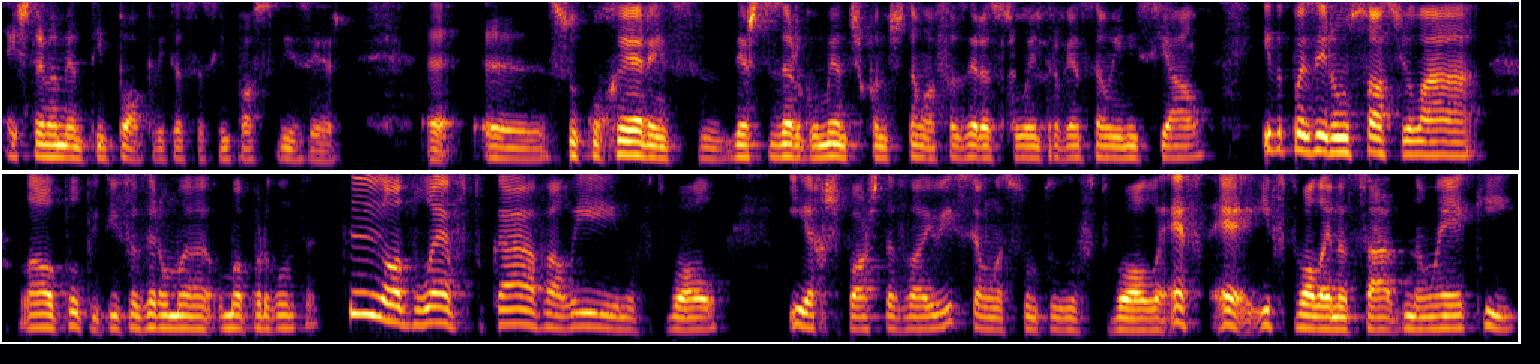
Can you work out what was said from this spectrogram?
é extremamente hipócrita, se assim posso dizer, uh, uh, socorrerem-se destes argumentos quando estão a fazer a sua intervenção inicial e depois ir um sócio lá, lá ao púlpito e fazer uma, uma pergunta que ao de leve tocava ali no futebol e a resposta veio, isso é um assunto do futebol, é, é, e futebol é na SAD, não é aqui.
